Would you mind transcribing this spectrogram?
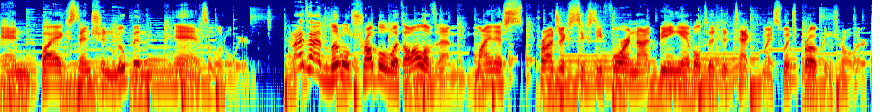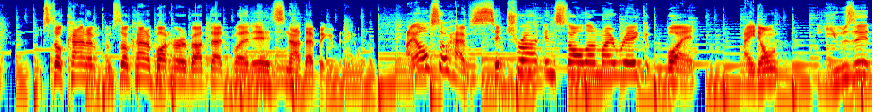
and by extension Mupen, and eh, it's a little weird. And I've had little trouble with all of them, minus Project 64 not being able to detect my Switch Pro controller. I'm still kind of I'm still kind of butthurt about that, but it's not that big of a deal. I also have Citra installed on my rig, but I don't use it.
